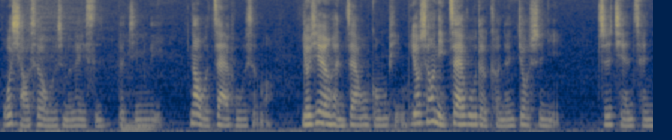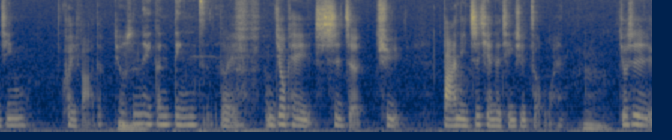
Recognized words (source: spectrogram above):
我小时候有没有什么类似的经历。那我在乎什么？有些人很在乎公平，有时候你在乎的可能就是你之前曾经匮乏的。就是那根钉子。对你就可以试着去把你之前的情绪走完。嗯，就是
